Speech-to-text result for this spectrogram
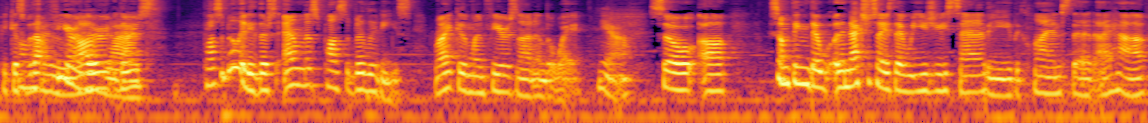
Because without I fear, there, there's possibility. There's endless possibilities, right? And when fear is not in the way. Yeah. So uh, something that an exercise that we usually send the the clients that I have.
